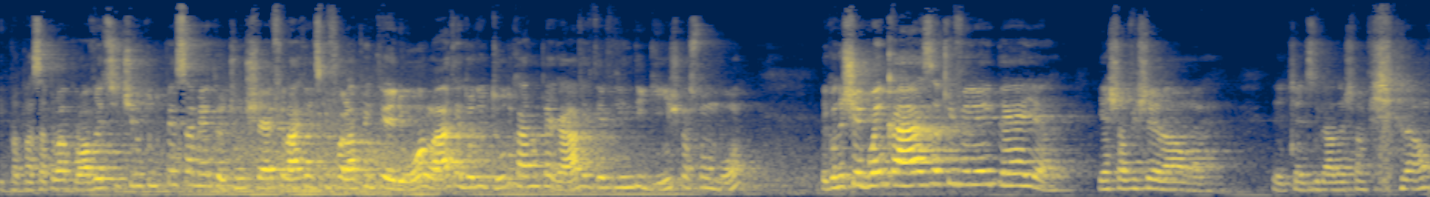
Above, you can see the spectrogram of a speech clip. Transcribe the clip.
e para passar pela prova, eles te tiram tudo do pensamento. Eu tinha um chefe lá que disse que foi lá pro interior, lá, tentou de tudo, o cara não pegava, ele teve que ir de guincho, gastou um bom. E quando chegou em casa, que veio a ideia. E a chave geral, né? Ele tinha desligado a chave geral.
